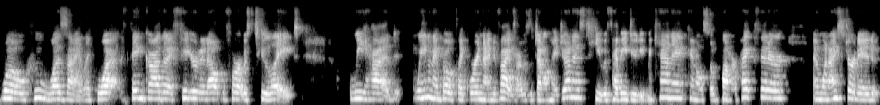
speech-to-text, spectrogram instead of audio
whoa, who was I? Like, what? Thank God that I figured it out before it was too late we had Wayne and I both like were in nine to fives. I was a dental hygienist, he was heavy duty mechanic and also plumber pipe fitter. And when I started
